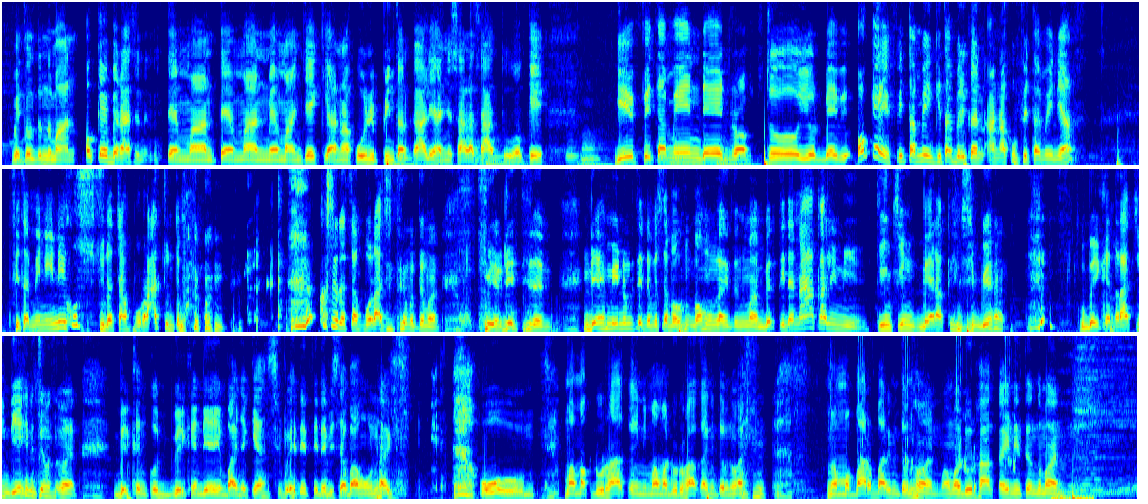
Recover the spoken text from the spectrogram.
Betul teman-teman. Oke berhasil. Teman-teman memang Jackie anakku ini pintar kali hanya salah satu. Oke. Give vitamin D drop to your baby. Oke vitamin. Kita berikan anakku vitamin ya vitamin ini aku sudah campur racun teman-teman. Aku sudah campur racun teman-teman. Biar dia tidak dia minum tidak bisa bangun-bangun lagi teman-teman. Biar tidak nakal ini. Kincing berak kincing berak. Aku berikan racun dia ini teman-teman. Berikan aku berikan dia yang banyak ya supaya dia tidak bisa bangun lagi. Oh mama durhaka ini mama durhaka ini teman-teman. Mama barbar ini teman-teman. Mama durhaka ini teman-teman.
